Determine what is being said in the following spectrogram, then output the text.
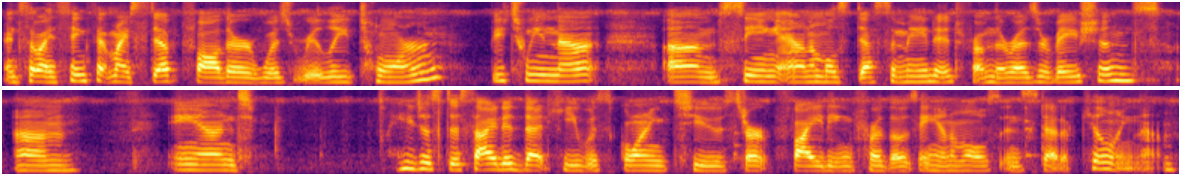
And so I think that my stepfather was really torn between that, um, seeing animals decimated from the reservations. Um, and he just decided that he was going to start fighting for those animals instead of killing them.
